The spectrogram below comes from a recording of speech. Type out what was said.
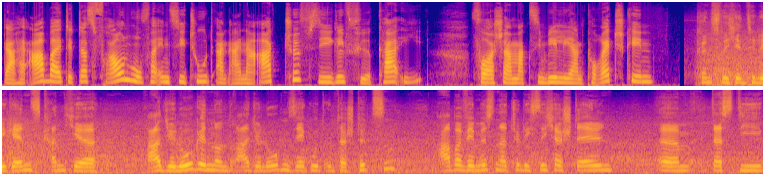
Daher arbeitet das Fraunhofer Institut an einer Art TÜV-Siegel für KI. Forscher Maximilian Poretschkin. Künstliche Intelligenz kann hier Radiologinnen und Radiologen sehr gut unterstützen. Aber wir müssen natürlich sicherstellen, ähm, dass die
